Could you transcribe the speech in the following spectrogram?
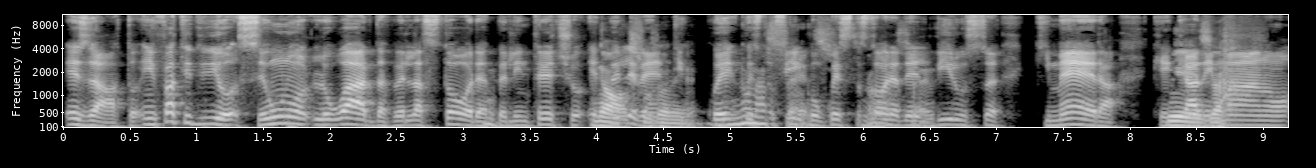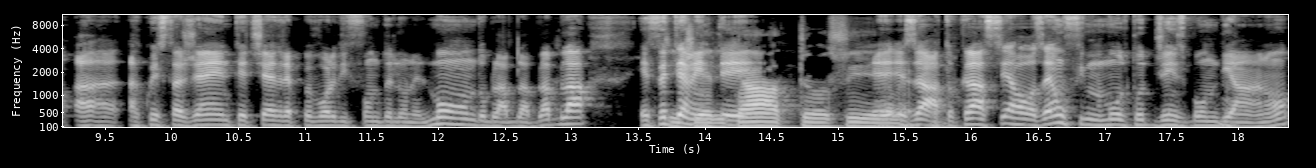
Esatto, infatti ti dico, se uno lo guarda per la storia, per l'intreccio e no, per gli eventi, que- questo film con questa storia del senso. virus chimera che esatto. cade in mano a-, a, questa gente, eccetera, e poi vuole diffonderlo nel mondo, bla bla bla bla, effettivamente... Sì, ricatto, sì, eh, esatto, classica cosa, è un film molto James Bondiano,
